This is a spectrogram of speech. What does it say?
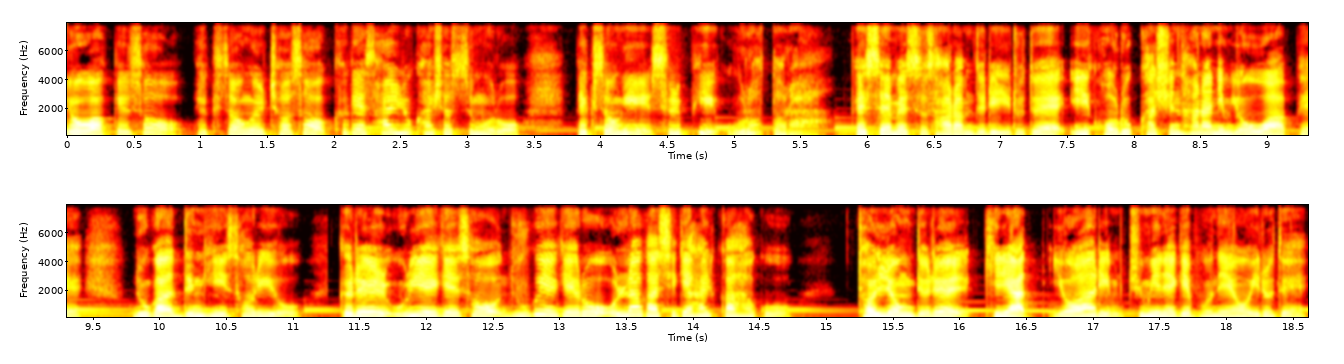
여호와께서 백성을 쳐서 크게 살육하셨으므로 백성이 슬피 울었더라. 베세메스 사람들이 이르되 이 거룩하신 하나님 여호와 앞에 누가 능히 서리요? 그를 우리에게서 누구에게로 올라가시게 할까 하고 전령들을 기럇 여아림 주민에게 보내어 이르되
